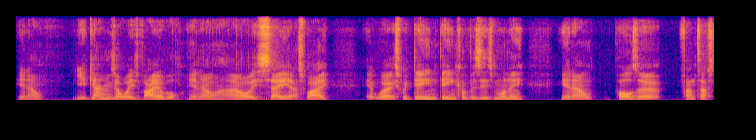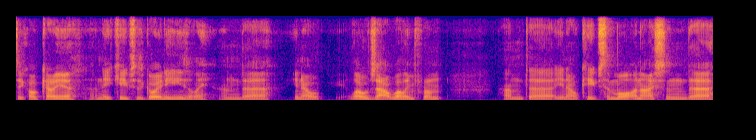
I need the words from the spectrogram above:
you know, your gang's always viable. You know, I always say that's why it works with Dean. Dean covers his money. You know, Paul's a fantastic hod carrier and he keeps us going easily. And uh, you know, loads out well in front, and uh, you know keeps the mortar nice and uh,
